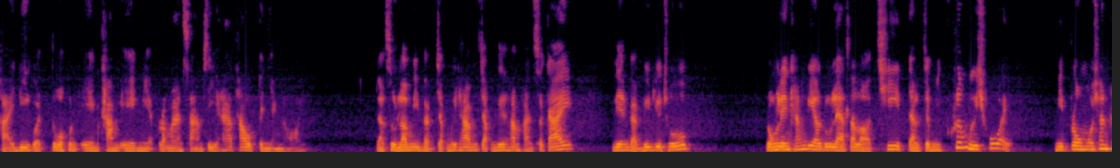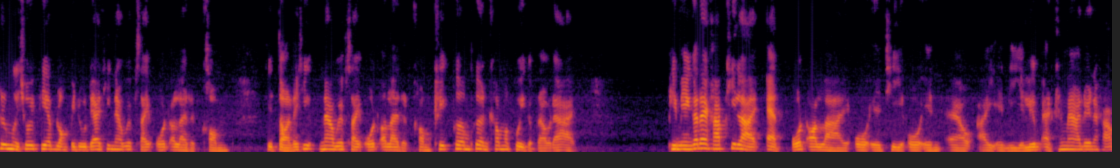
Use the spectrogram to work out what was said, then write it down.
ขายดีกว่าตัวคุณเองทำเองเนี่ยประมาณ 3-4-5 เท่าเป็นอย่างน้อย หลักสูตรเรามีแบบจับมือทำจับมือทำผ่านสกายเรียนแบบดู YouTube ลงเรียนครั้งเดียวดูแลตลอดชีพ แต่จะมีเครื่องมือช่วย มีโปรโมชั่นเครื่องมือช่วยเพียบ ลองไปดูได้ที่หน้าเว็บไซต์ oatonline.com ติดต่อได้ที่หน้าเว็บไซต์ oatonline.com คลิกเพิ่มเพื่อนเข้ามาคุยกับเราได้ พิมพ์เองก็ได้ครับที่ Line at oatonline o a t o n l i n e อย่าลืมแอดข้างหน้าด้วยนะครับ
